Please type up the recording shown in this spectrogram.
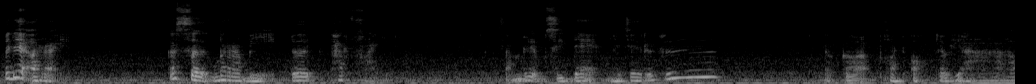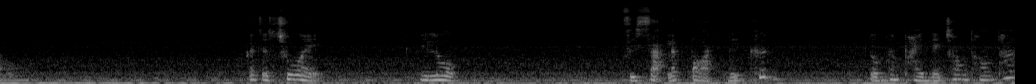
ไม่ได้อะไร ก็เสริมบารมีด้วยทัดไฟสำเรียมสีแดงหายใจลึกๆแล้วก็ผ่อนออกยาวๆ ก็จะช่วยให้โรคศีรษะและปอดดีขึ้นรวมทั้งภายในช่องท้องทั้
